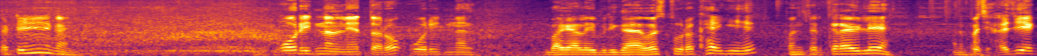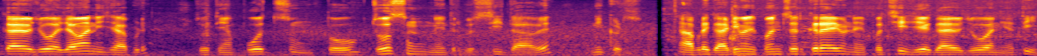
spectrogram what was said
ઘટે નહીં કાંઈ? ઓરિજિનલ નેતરો ઓરિજિનલ ભાગ્યા બધી ગાય વસ્તુ રખાઈ ગઈ છે. પંચર કરાવી લે. અને પછી હજી એક ગાયો જોવા જવાની છે આપણે. જો ત્યાં પહોંચશું તો જોશું, નહીંતર પછી સીધા હવે નીકળશું. આપણે ગાડીમાં પંચર કરાવ્યું ને પછી જે ગાયો જોવાની હતી,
